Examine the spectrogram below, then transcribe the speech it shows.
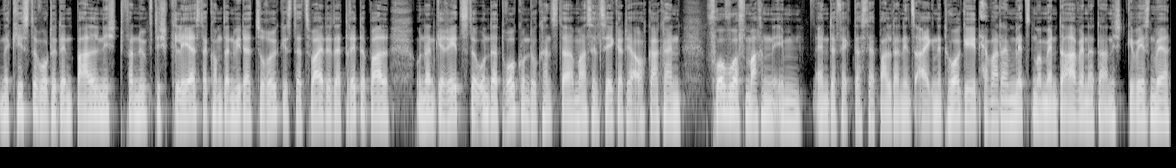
eine Kiste, wo du den Ball nicht vernünftig klärst, der kommt dann wieder zurück, ist der zweite, der dritte Ball und dann gerätst du unter Druck und du kannst da Marcel Segert ja auch gar keinen Vorwurf machen im Endeffekt, dass der Ball dann ins eigene Tor geht. Er war da im letzten Moment da, wenn er da nicht gewesen wäre,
